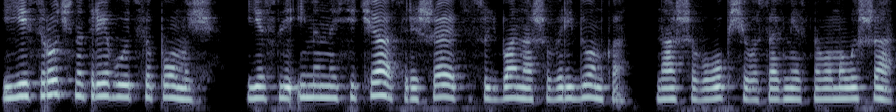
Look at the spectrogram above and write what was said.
И ей срочно требуется помощь? Если именно сейчас решается судьба нашего ребенка, нашего общего совместного малыша?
